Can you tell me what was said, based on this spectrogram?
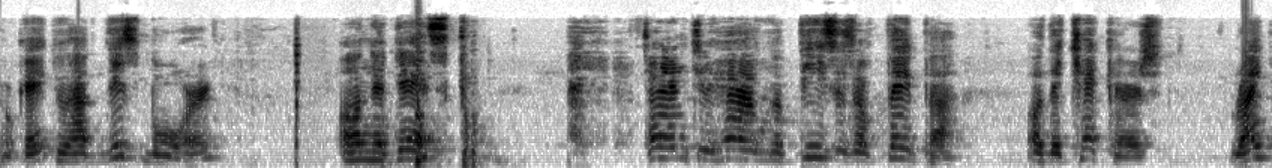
okay, to have this board on the desk and to have the pieces of paper or the checkers, right?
